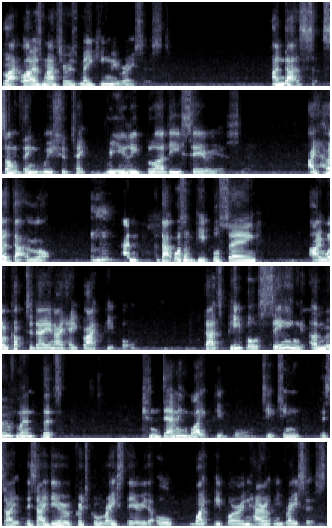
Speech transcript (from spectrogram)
Black Lives Matter is making me racist. And that's something we should take really bloody seriously. I heard that a lot. Mm-hmm. And that wasn't people saying, I woke up today and I hate black people. That's people seeing a movement that's condemning white people, teaching this this idea of critical race theory that all white people are inherently racist.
